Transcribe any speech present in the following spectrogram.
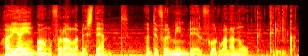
har jag en gång för alla bestämt att det för min del får vara nog krigat.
